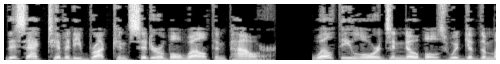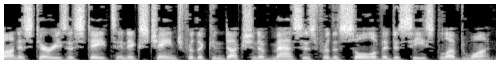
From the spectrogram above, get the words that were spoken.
This activity brought considerable wealth and power. Wealthy lords and nobles would give the monasteries estates in exchange for the conduction of masses for the soul of a deceased loved one.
